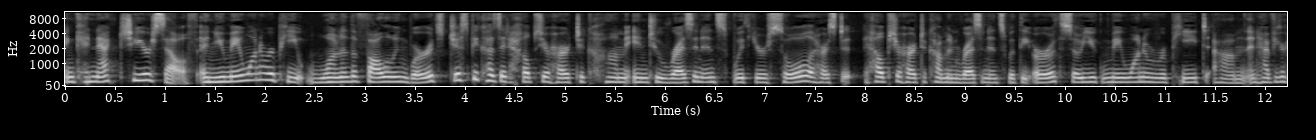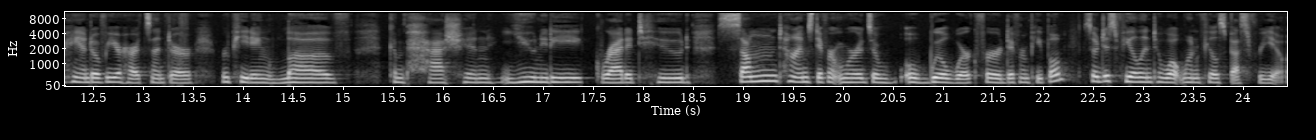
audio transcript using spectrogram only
and connect to yourself. And you may want to repeat one of the following words just because it helps your heart to come into resonance with your soul. It helps your heart to come in resonance with the earth. So you may want to repeat um, and have your hand over your heart center, repeating love, compassion, unity, gratitude. Sometimes different words will work for different people. So just feel into what one feels best for you.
